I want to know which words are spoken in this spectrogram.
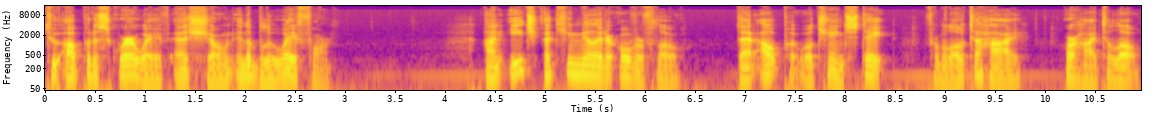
to output a square wave as shown in the blue waveform. On each accumulator overflow, that output will change state from low to high or high to low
